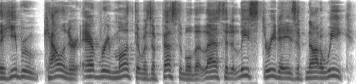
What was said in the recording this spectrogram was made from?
the Hebrew calendar, every month there was a festival that lasted at least three days, if not a week.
